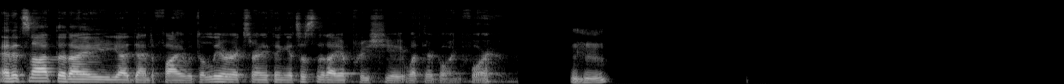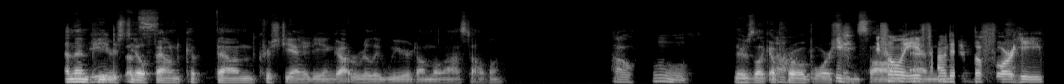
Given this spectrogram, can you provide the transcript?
And it's not that I identify with the lyrics or anything, it's just that I appreciate what they're going for. hmm And then Indeed, Peter Steele that's- found found Christianity and got really weird on the last album. Oh, Hmm. There's like a Oh. pro-abortion if, song. if only he and- found it before he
